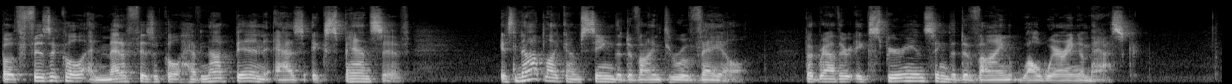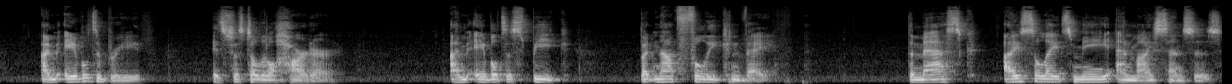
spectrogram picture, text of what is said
both physical and metaphysical, have not been as expansive it's not like I'm seeing the divine through a veil, but rather experiencing the divine while wearing a mask. I'm able to breathe, it's just a little harder. I'm able to speak, but not fully convey. The mask isolates me and my senses,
